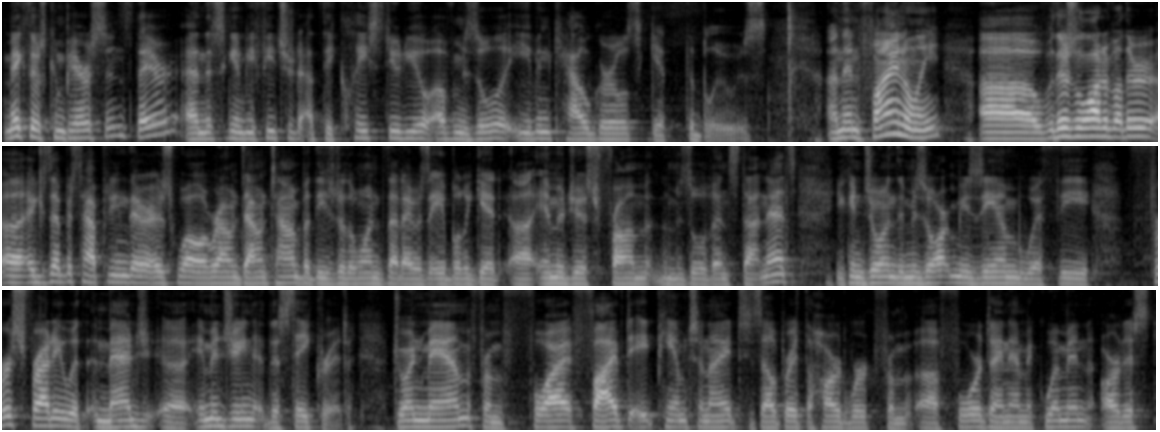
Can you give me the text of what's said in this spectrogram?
make those comparisons there, and this is going to be featured at the Clay Studio of Missoula. Even cowgirls get the blues. And then finally, uh, there's a lot of other uh, exhibits happening there as well around downtown, but these are the ones that I was able to get uh, images from the MissoulaEvents.net. You can join the Missoula Art Museum with the First Friday with Imag uh, Imaging the Sacred. Join MAM from 5, 5 to 8 p.m. tonight to celebrate the hard work from uh, four dynamic women, artists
